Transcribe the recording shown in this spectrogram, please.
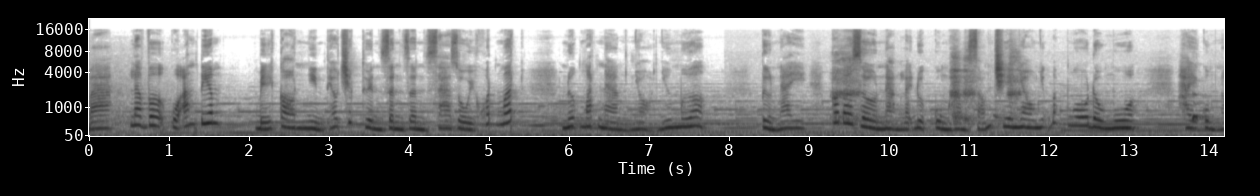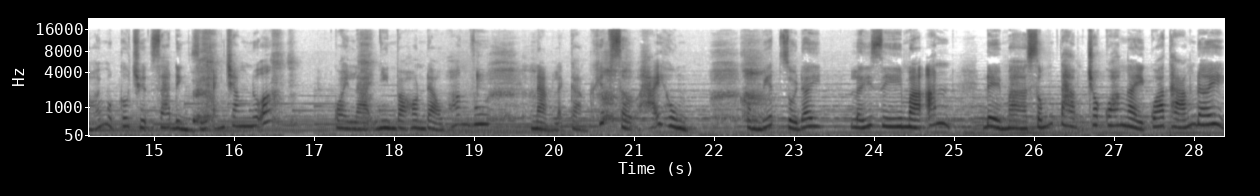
ba là vợ của An Tiêm, bế con nhìn theo chiếc thuyền dần dần xa rồi khuất mất, nước mắt nàng nhỏ như mưa. Từ nay, có bao giờ nàng lại được cùng hàng xóm chia nhau những bắp ngô đầu mùa, hay cùng nói một câu chuyện gia đình dưới ánh trăng nữa? Quay lại nhìn vào hòn đảo hoang vu, nàng lại càng khiếp sợ hãi hùng. Không biết rồi đây, lấy gì mà ăn, để mà sống tạm cho qua ngày qua tháng đây?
